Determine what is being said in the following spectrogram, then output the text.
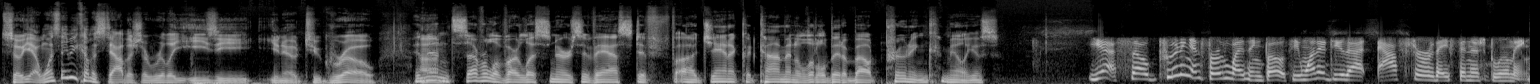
so yeah, once they become established, they're really easy, you know, to grow. And Um, then several of our listeners have asked if uh, Janet could comment a little bit about pruning camellias. Yes, so pruning and fertilizing both. You want to do that after they finish blooming.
